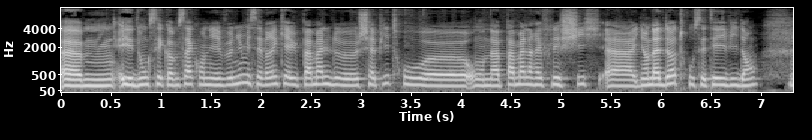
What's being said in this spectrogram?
Euh, et donc c'est comme ça qu'on y est venu. Mais c'est vrai qu'il y a eu pas mal de chapitres où euh, on a pas mal réfléchi il y en a d'autres où c'était évident. Mm.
